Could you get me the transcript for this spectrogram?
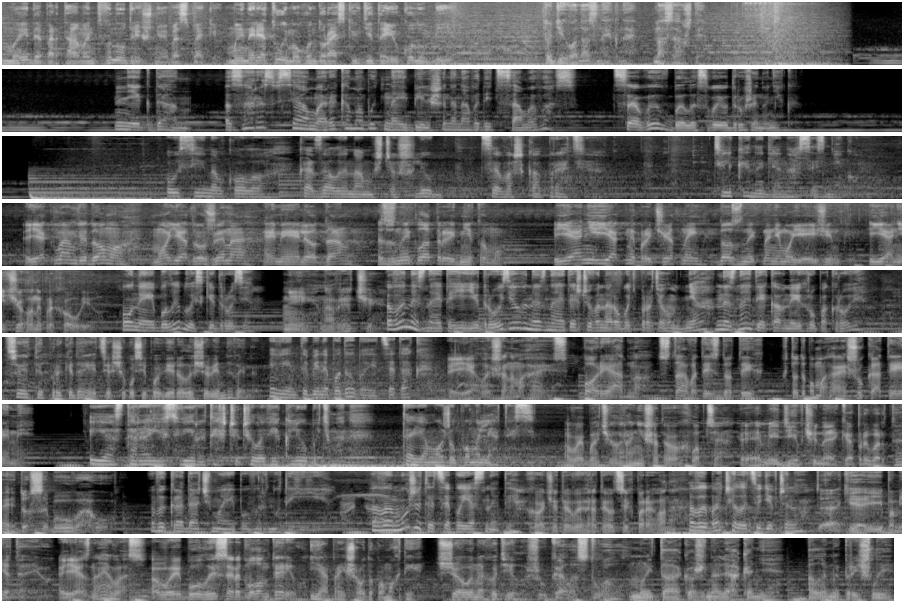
Ми департамент внутрішньої безпеки. Ми не рятуємо гондураських дітей у Колумбії. Тоді вона зникне назавжди. Нікдан. Зараз вся Америка, мабуть, найбільше ненавидить саме вас. Це ви вбили свою дружину, Нік. Усі навколо казали нам, що шлюб це важка праця. Тільки не для нас із Ніком. Як вам відомо, моя дружина Еміелі Одан зникла три дні тому. Я ніяк не причетний до зникнення моєї жінки. Я нічого не приховую. У неї були близькі друзі. Ні, навряд чи. Ви не знаєте її друзів, не знаєте, що вона робить протягом дня, не знаєте, яка в неї група крові. Цей тип прикидається, щоб усі повірили, що він не винен. Він тобі не подобається, так? Я лише намагаюсь порядно ставитись до тих, хто допомагає шукати Емі. Я стараюсь вірити, що чоловік любить мене, та я можу помилятись. Ви бачили раніше того хлопця? Емі дівчина, яка привертає до себе увагу. Викрадач має повернути її. Ви можете це пояснити? Хочете виграти у цих перегонах? Ви бачили цю дівчину? Так, я її пам'ятаю. Я знаю вас. Ви були серед волонтерів. Я прийшов допомогти. Що вона хотіла? Шукала ствол. Ми також налякані, але ми прийшли.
